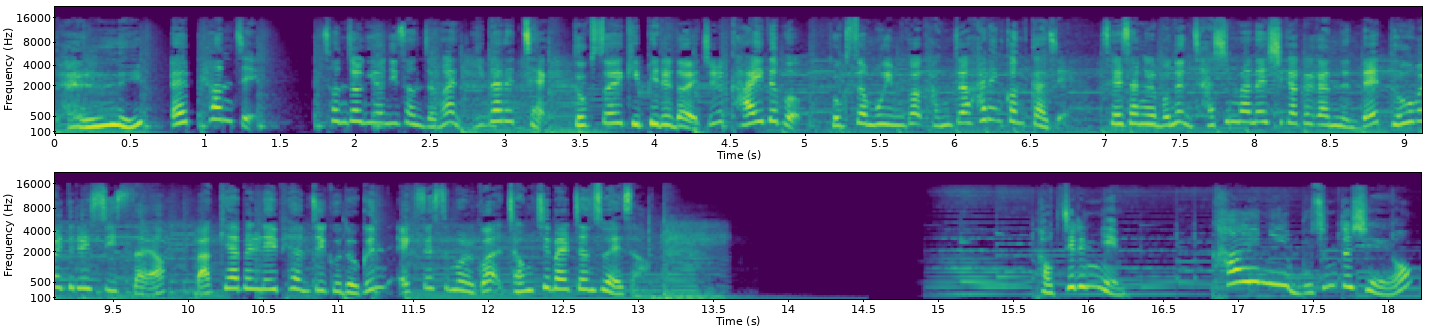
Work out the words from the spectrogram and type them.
벨리? 의 편지 선정위원이 선정한 이달의 책 독서의 깊이를 더해줄 가이드북 독서 모임과 강좌 할인권까지 세상을 보는 자신만의 시각을 갖는데 도움을 드릴 수 있어요 마키아벨리의 편지 구독은 액세스몰과 정치발전소에서 덕지리님, 카인이 무슨 뜻이에요?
